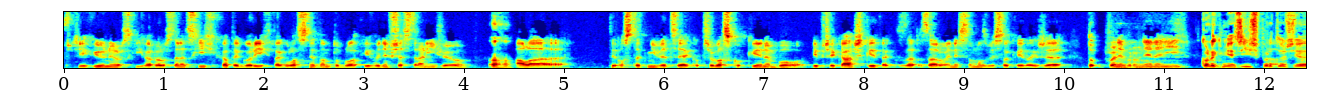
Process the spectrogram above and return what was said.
v těch juniorských a dorosteneckých kategoriích, tak vlastně tam to bylo taky hodně všestraný, že jo? Aha. Ale ty ostatní věci, jako třeba skoky nebo i překážky, tak zároveň jsem moc vysoký, takže to úplně pro mě není. Kolik měříš, protože...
